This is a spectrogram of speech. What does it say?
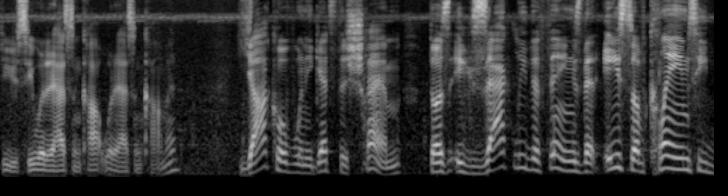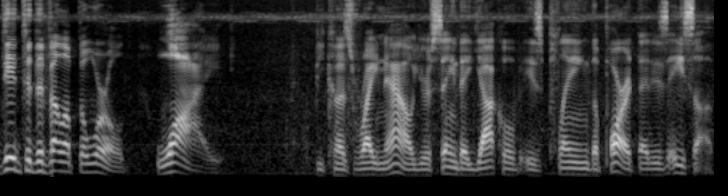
Do you see what it has in co- what it has in common? Yaakov, when he gets to Shem, does exactly the things that Esav claims he did to develop the world. Why? Because right now you're saying that Yaakov is playing the part that is Esav.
